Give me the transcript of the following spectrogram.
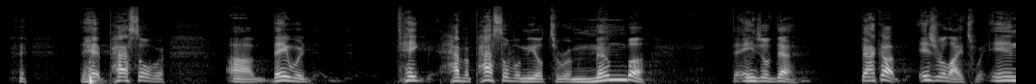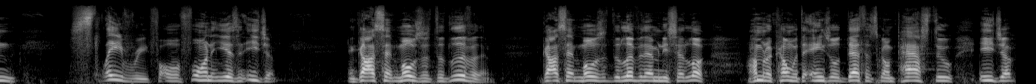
they had Passover. Um, they would take have a Passover meal to remember the angel of death. Back up, Israelites were in slavery for over 400 years in Egypt, and God sent Moses to deliver them. God sent Moses to deliver them, and He said, "Look, I'm going to come with the angel of death that's going to pass through Egypt.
